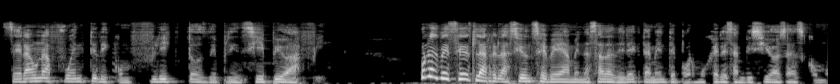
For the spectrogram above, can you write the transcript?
será una fuente de conflictos de principio a fin. Unas veces la relación se ve amenazada directamente por mujeres ambiciosas como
